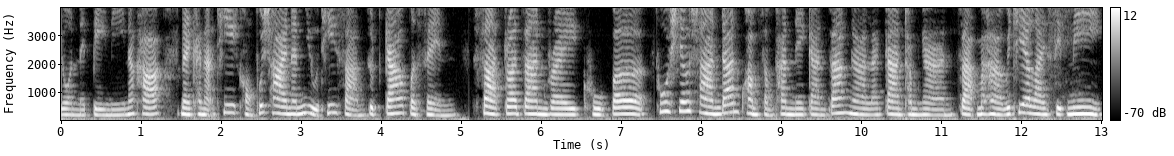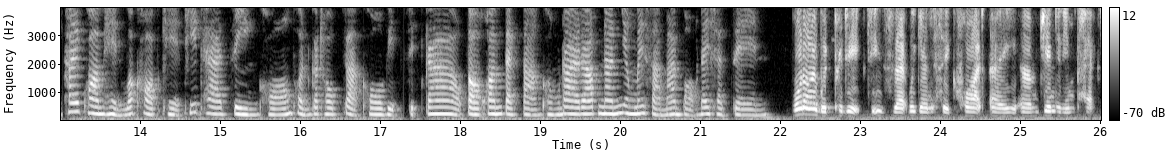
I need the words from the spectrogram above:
ยนในปีนี้นะคะ ในขณะที่ของผู้ชายนั้นอยู่ที่ 3.9%ศาสตราจารย์เรย์คูเปอร์ ผู้เชี่ยวชาญด้านความสัมพันธ์ในการจ้างงานและการทำงาน จากมหาวิทยาลัยซิดนีย์ให้ความเห็นว่าขอบเขตที่แท้จริงของผลกระทบจากโควิด -19 ต่อความแตกต่างของรายรับนั้นยังไม่สามารถบอกได้ชัดเจน What I would predict is that we're going to see quite a um, gendered impact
